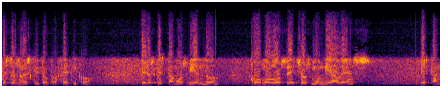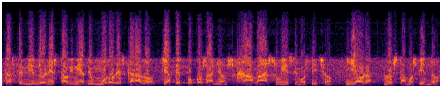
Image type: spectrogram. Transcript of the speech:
Esto es un escrito profético. Pero es que estamos viendo cómo los hechos mundiales están trascendiendo en esta línea de un modo descarado que hace pocos años jamás hubiésemos dicho. Y ahora lo estamos viendo.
